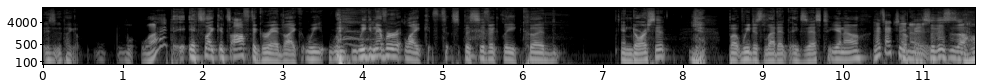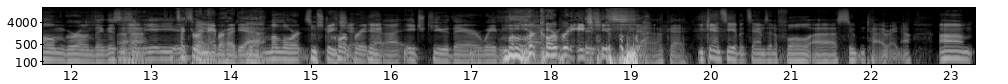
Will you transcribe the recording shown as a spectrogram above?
is it like a, what? it's like it's off the grid. Like we we, we never like f- specifically could endorse it, Yeah. But we just let it exist. You know, That's actually Okay, another. so this is a homegrown thing. This is Uh-huh. an, i- it's like through yeah. a neighborhood. Yeah. Malort Some street shit, corporate yeah. uh, HQ there waving More flag. corporate HQ. Yeah. Okay. you can't see it, but Sam's in a full uh, suit and tie right now. Um,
